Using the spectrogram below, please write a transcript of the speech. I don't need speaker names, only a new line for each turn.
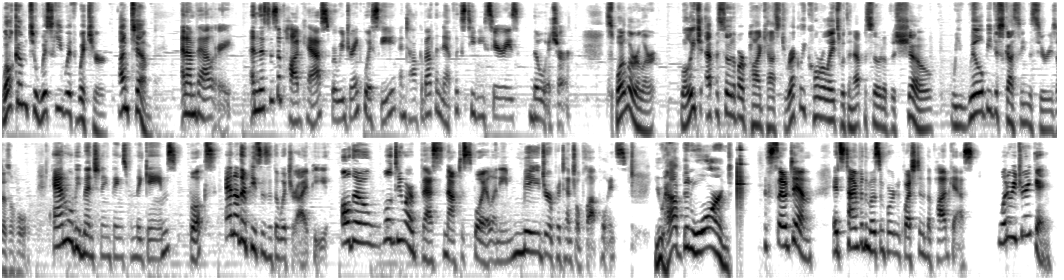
Welcome to Whiskey with Witcher. I'm Tim.
And I'm Valerie. And this is a podcast where we drink whiskey and talk about the Netflix TV series The Witcher.
Spoiler alert while each episode of our podcast directly correlates with an episode of the show, we will be discussing the series as a whole.
And we'll be mentioning things from the games, books, and other pieces of the Witcher IP, although we'll do our best not to spoil any major potential plot points.
You have been warned.
So, Tim, it's time for the most important question of the podcast What are we drinking?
